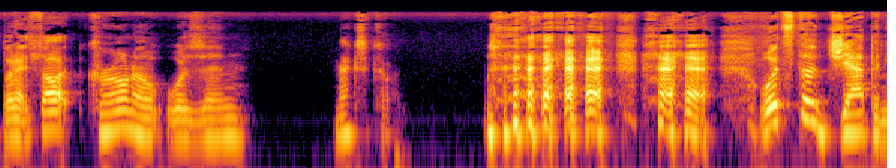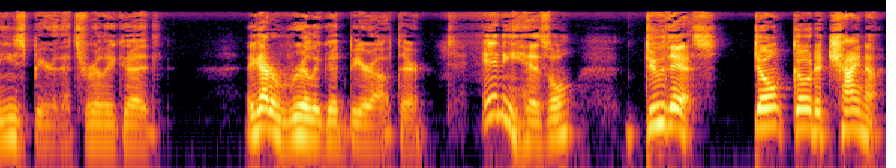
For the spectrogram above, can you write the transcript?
But I thought Corona was in Mexico. What's the Japanese beer that's really good? They got a really good beer out there. Any hizzle, do this. Don't go to China.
